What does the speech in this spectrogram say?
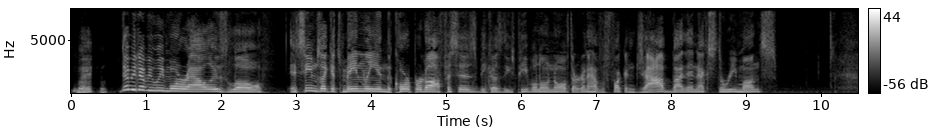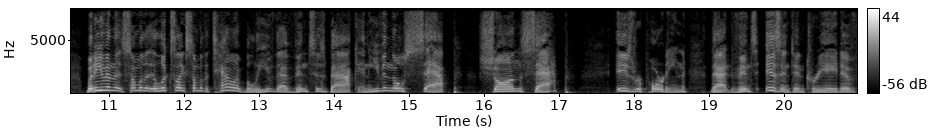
Right. WWE morale is low. It seems like it's mainly in the corporate offices because these people don't know if they're going to have a fucking job by the next three months. But even that some of the, it looks like some of the talent believe that Vince is back. And even though Sapp, Sean Sapp, is reporting that Vince isn't in creative,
